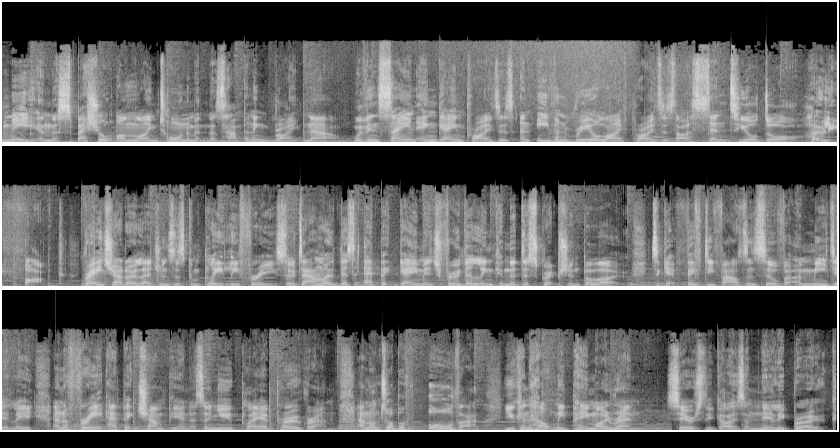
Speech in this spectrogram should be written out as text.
me in the special online tournament that's happening right now, with insane in-game prizes and even real-life prizes that are sent to your door. Holy fuck! Raid Shadow Legends is completely free, so download this epic gameage through the link in the description below to get 50,000 silver immediately and a free epic champion as a new player program. And on top of all that, you can help me pay my rent. Seriously guys, I'm nearly broke.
